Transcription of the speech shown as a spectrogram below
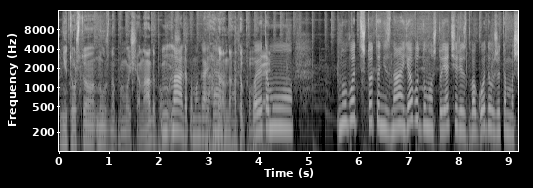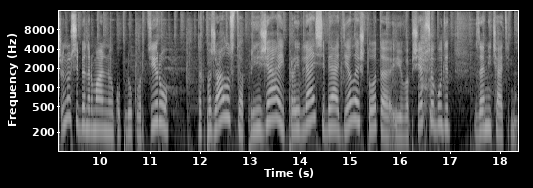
Не то, что нужно помочь, а надо помочь. Надо помогать, надо, да. надо помогать. Поэтому, ну вот что-то не знаю. Я вот думала, что я через два года уже там машину себе нормальную куплю, квартиру. Так, пожалуйста, приезжай, проявляй себя, делай что-то, и вообще все будет замечательно.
